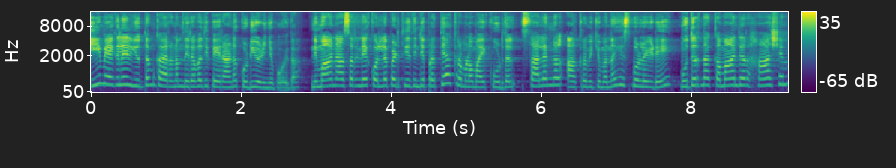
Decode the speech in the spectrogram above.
ഈ മേഖലയിൽ യുദ്ധം കാരണം നിരവധി പേരാണ് കുടിയൊഴിഞ്ഞു പോയത്. നിമാ നാസറിനെ കൊല്ലപ്പെടുത്തിയതിന്റെ പ്രത്യാക്രമണമായി കൂടുതൽ സ്ഥലങ്ങൾ ആക്രമിക്കുമെന്ന് ഹിസ്ബുള്ളയുടെ മുതിർന്ന കമാൻഡർ ഹാഷിം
